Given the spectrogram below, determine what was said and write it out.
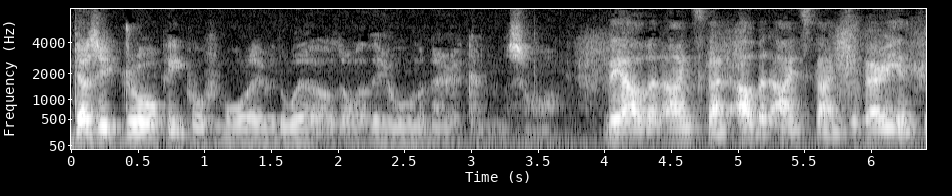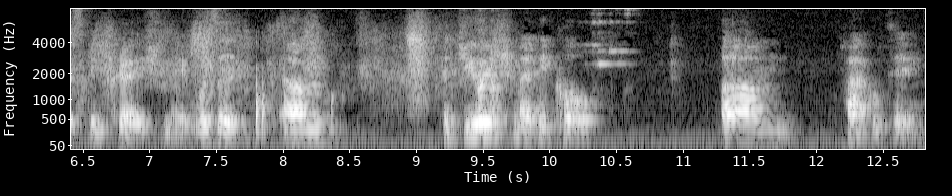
Does it draw people from all over the world, or are they all Americans? Or? The Albert Einstein. Albert Einstein is a very interesting creation. It was a, um, a Jewish medical um, faculty.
